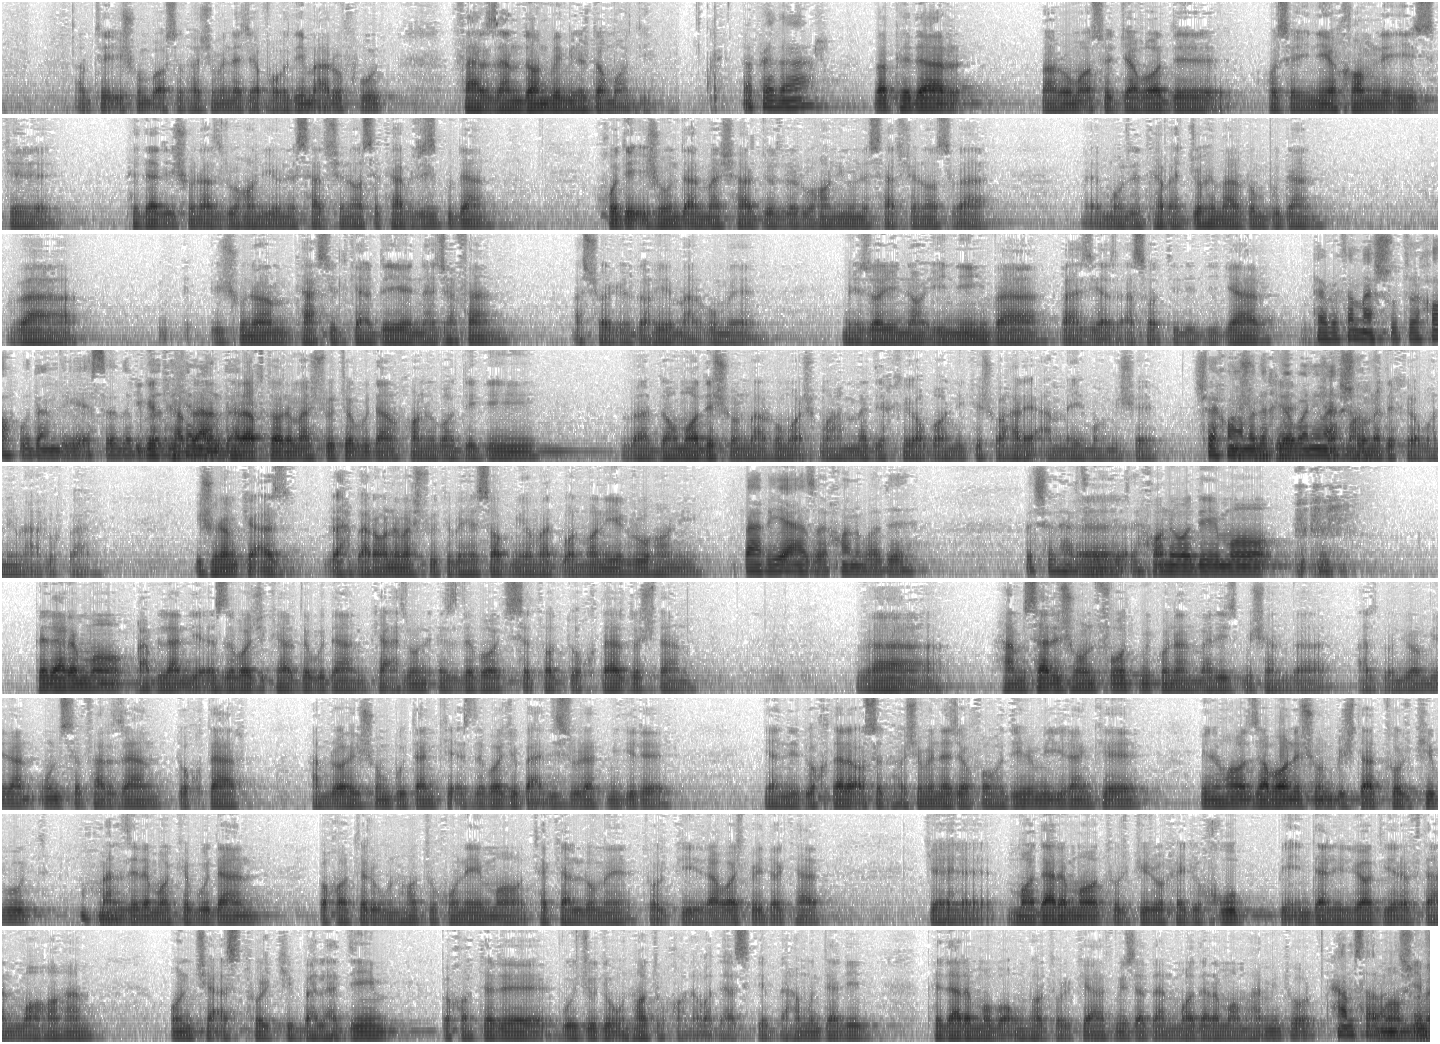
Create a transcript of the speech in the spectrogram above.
البته ایشون با آسد هاشم نجف آبادی معروف بود. فرزندان به میردامادی و پدر؟ و پدر مرحوم آسد جواد حسینی خامنه است که پدر ایشون از روحانیون سرشناس تبریز بودن. خود ایشون در مشهد جزو روحانیون سرشناس و مورد توجه مردم بودن. و ایشون هم تحصیل کرده نجفن از شاگردهای مرحوم میرزای ناینی و بعضی از اساتید دیگر. طبعا مشروطه خواه بودن دیگه استعداد دیگه طبعا طرفدار مشروطه بودن خانوادگی و دامادشون مرحوم آش محمد خیابانی که شوهر عمه ما میشه. شیخ محمد خیابانی شیخ مشهور. محمد خیابانی معروف بله. ایشون هم که از رهبران مشروطه به حساب می آمد به عنوان یک روحانی. بقیه اعضای خانواده به چه ترتیب بوده خانواده ما پدر ما قبلا یه ازدواجی کرده بودن که از اون ازدواج سه تا دختر داشتن و همسرشون فوت می‌کنن مریض میشن و از دنیا میرن. اون سه فرزند دختر همراهشون بودن که ازدواج بعدی صورت می‌گیره. یعنی دختر آسد هاشم نجف آبادی رو می‌گیرن که اینها زبانشون بیشتر ترکی بود. منزل ما که بودن به خاطر اونها تو خونه ما تکلم ترکی رواج پیدا کرد که مادر ما ترکی رو خیلی خوب به این دلیل یاد گرفتن ماها هم اون چه از ترکی بلدیم به خاطر وجود اونها تو خانواده است که به همون دلیل پدر ما با اونها ترکی حرف می زدن مادر ما هم همینطور. همسرانشون.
